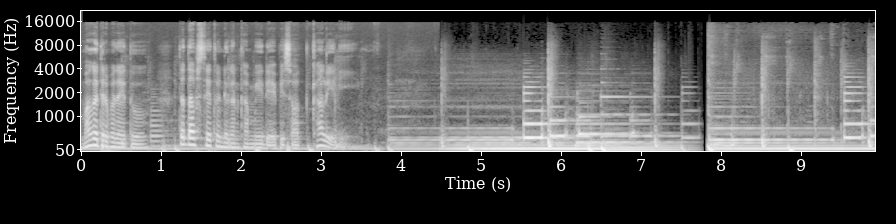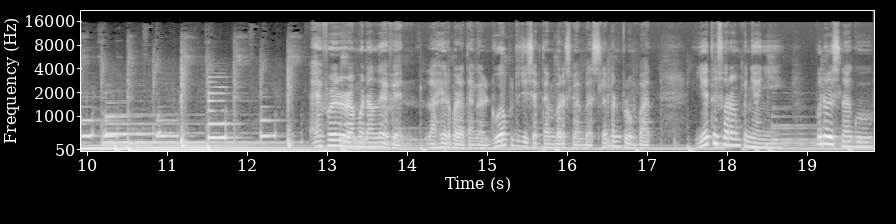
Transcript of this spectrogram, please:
Maka daripada itu, tetap stay tune dengan kami di episode kali ini. Avril Ramona Lavigne lahir pada tanggal 27 September 1984, yaitu seorang penyanyi, penulis lagu,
